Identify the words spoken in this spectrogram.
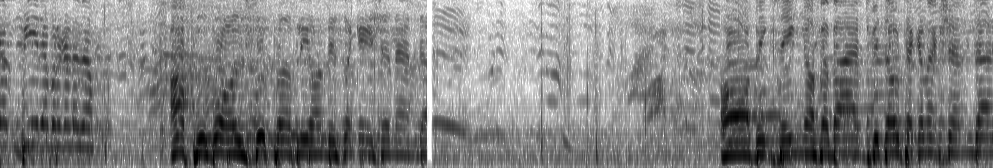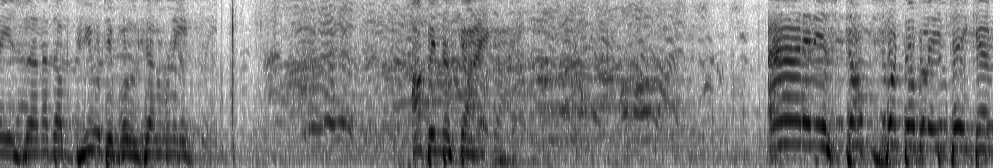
ഗംഭീര പ്രകടനം Apu ball superbly on this occasion and Oh, big swing of a bat without a connection. That is another beautiful delivery. Up in the sky. And it is comfortably taken.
